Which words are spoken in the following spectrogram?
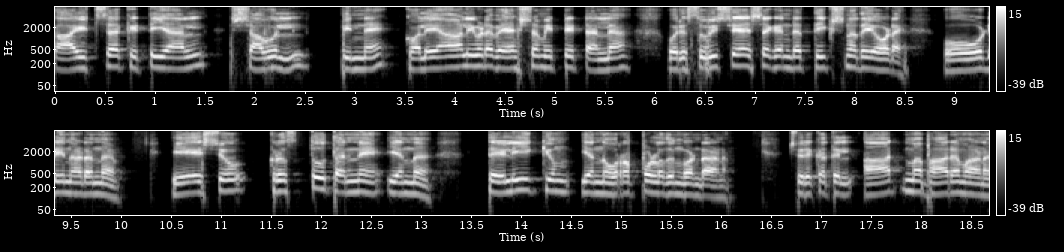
കാഴ്ച കിട്ടിയാൽ ഷൗൽ പിന്നെ കൊലയാളിയുടെ വേഷമിട്ടിട്ടല്ല ഒരു സുവിശേഷകന്റെ തീക്ഷ്ണതയോടെ ഓടി നടന്ന് യേശു ക്രിസ്തു തന്നെ എന്ന് തെളിയിക്കും എന്ന് ഉറപ്പുള്ളതും കൊണ്ടാണ്. ചുരുക്കത്തിൽ ആത്മഭാരമാണ്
